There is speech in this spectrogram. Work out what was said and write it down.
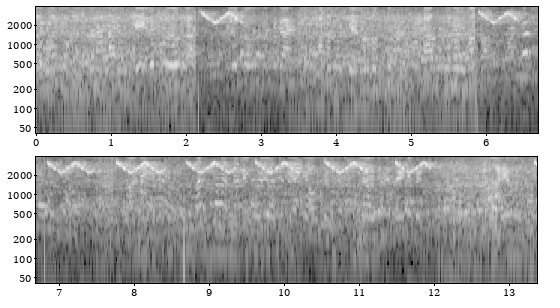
हे इलेक्ट्रोव्हेव्स राहत इलेक्ट्रोव्हेव्स म्हणजे काय? आपण चेअरवर बसतो. काम कोणी रुमाल आणि दुसरी गोळी औषध घ्यायची आवश्यक आहे. गोळ्या औषधाने साईड इफेक्ट आहे म्हणजे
